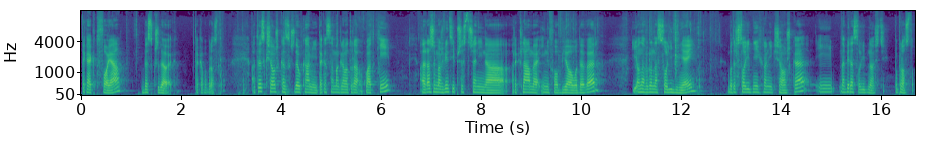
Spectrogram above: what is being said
taka jak Twoja, bez skrzydełek. Taka po prostu. A to jest książka z skrzydełkami, taka sama gramatura okładki, ale raz, że masz więcej przestrzeni na reklamę, info, bio, whatever i ona wygląda solidniej, bo też solidniej chroni książkę i nabiera solidności, po prostu.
